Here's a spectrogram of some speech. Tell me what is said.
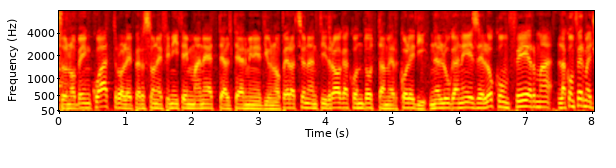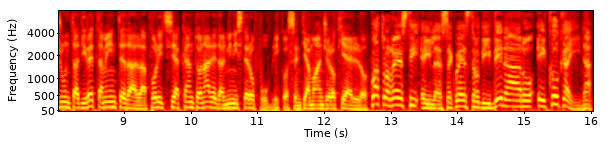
Sono ben quattro le persone finite in manette al termine di un'operazione antidroga condotta mercoledì nel Luganese. Lo conferma, la conferma è giunta direttamente dalla Polizia Cantonale e dal Ministero Pubblico. Sentiamo Angelo Chiello. Quattro arresti e il sequestro di denaro e cocaina.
